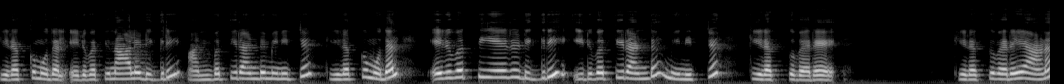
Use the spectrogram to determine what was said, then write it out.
കിഴക്ക് മുതൽ എഴുപത്തിനാല് ഡിഗ്രി അൻപത്തിരണ്ട് മിനിറ്റ് കിഴക്ക് മുതൽ എഴുപത്തിയേഴ് ഡിഗ്രി ഇരുപത്തിരണ്ട് മിനിറ്റ് കിഴക്ക് വരെ. കിഴക്ക് വരെയാണ്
